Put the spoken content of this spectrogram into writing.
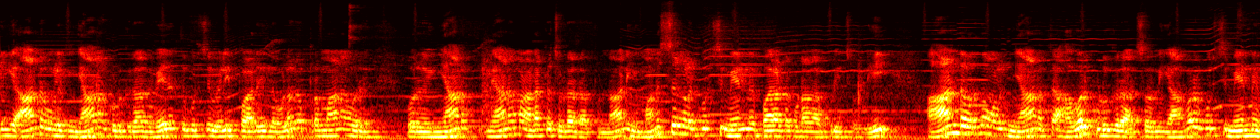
நீங்கள் ஆண்டு உங்களுக்கு ஞானம் கொடுக்குறாரு வேதத்தை குறித்து வெளிப்பாடு இல்லை உலகப்புறமான ஒரு ஒரு ஞானம் ஞானமாக நடக்க சொல்கிறாரு அப்படின்னா நீங்கள் மனுஷங்களை குறித்து மேன்மை பாராட்டக்கூடாது அப்படின்னு சொல்லி ஆண்டவர் தான் உங்களுக்கு ஞானத்தை அவர் கொடுக்குறார். ஸோ நீங்கள் அவரை குறித்து மேன்மை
